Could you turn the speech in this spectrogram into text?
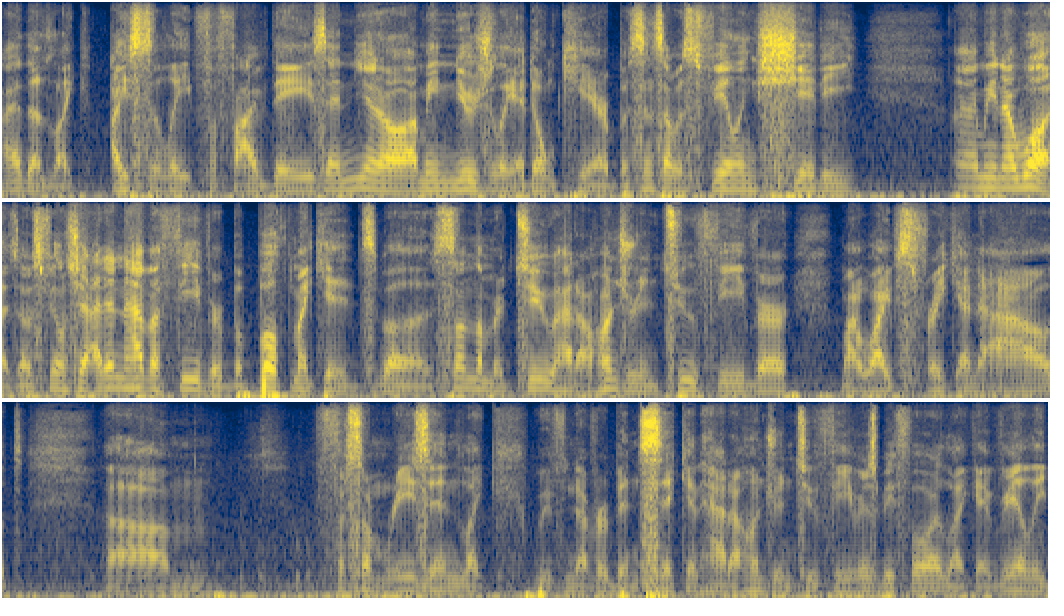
I had to like isolate for five days, and you know, I mean, usually I don't care, but since I was feeling shitty, I mean, I was. I was feeling shit. I didn't have a fever, but both my kids, uh, son number two had 102 fever. My wife's freaking out. Um, for some reason, like we've never been sick and had 102 fevers before. Like it really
